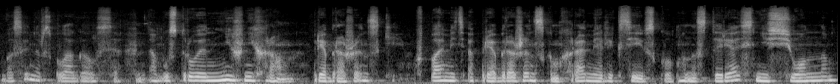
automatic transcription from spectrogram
бассейн располагался, обустроен нижний храм Преображенский в память о Преображенском храме Алексеевского монастыря, снесенном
